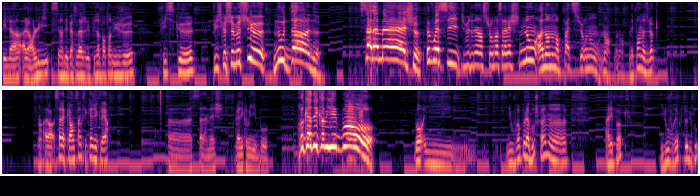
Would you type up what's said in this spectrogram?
Et là, alors lui, c'est l'un des personnages les plus importants du jeu. Puisque Puisque ce monsieur nous donne Salamèche Le voici Tu veux donner un surnom à Salamèche? Non Ah non, non, non, pas de surnom Non, non, non, on n'est pas en Nuzlocke. Alors ça, la 45, c'est cage éclair. Euh, Salamèche. Regardez comme il est beau. Regardez comme il est beau Bon, il... Il ouvre un peu la bouche quand même, euh, à l'époque. Il ouvrait plutôt, du coup.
